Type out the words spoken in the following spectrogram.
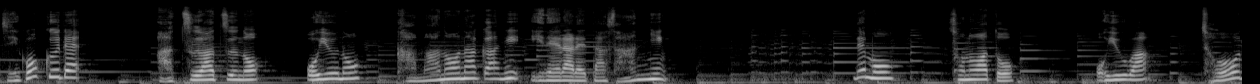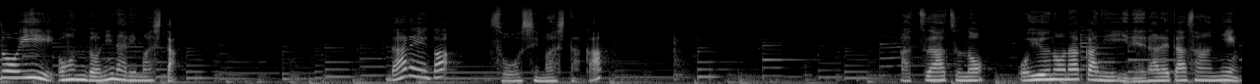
地獄で熱々のお湯の釜の中に入れられた3人。でもその後お湯はちょうどいい温度になりました。誰がそうしましたか？熱々のお湯の中に入れられた3人。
